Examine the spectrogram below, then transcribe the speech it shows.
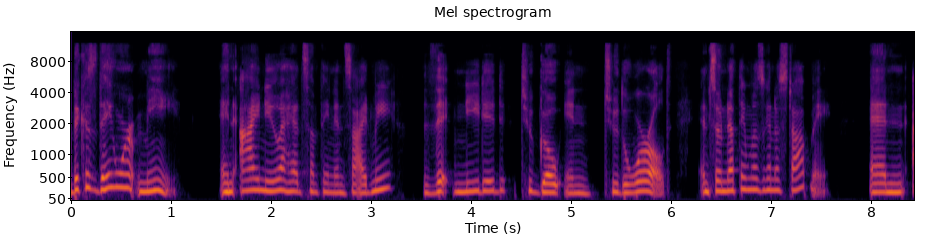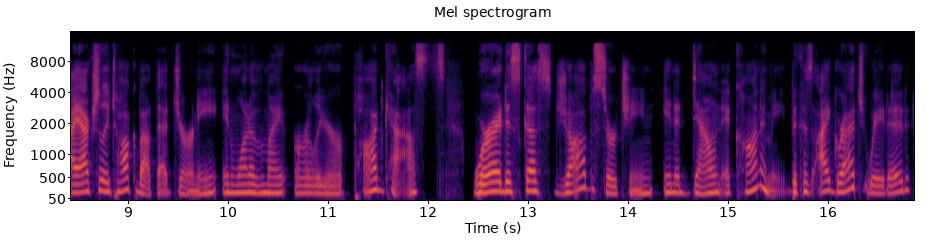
because they weren't me. And I knew I had something inside me that needed to go into the world. And so nothing was going to stop me. And I actually talk about that journey in one of my earlier podcasts where I discuss job searching in a down economy because I graduated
